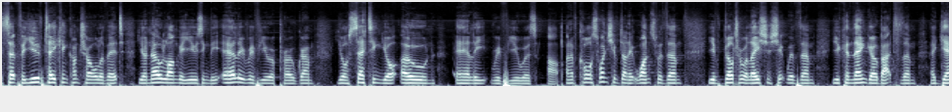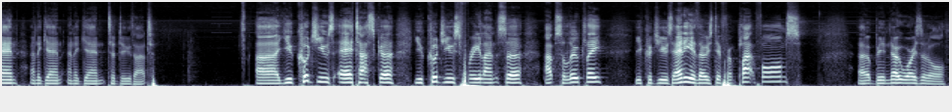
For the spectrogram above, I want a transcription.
Except for you've taken control of it. You're no longer using the early reviewer program. You're setting your own early reviewers up. And of course, once you've done it once with them, you've built a relationship with them, you can then go back to them again and again and again to do that. Uh, you could use Airtasker, you could use Freelancer, absolutely. You could use any of those different platforms. Uh, would be no worries at all.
